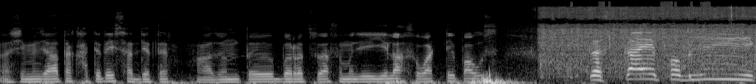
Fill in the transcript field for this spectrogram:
अशी म्हणजे आता खात्यातही सध्या तर. अजून तर बरंच असं म्हणजे येईल असं वाटते पाऊस. कस काय पब्लिक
